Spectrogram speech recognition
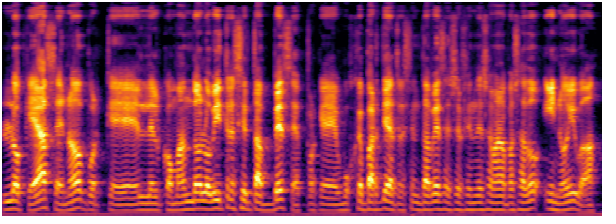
lo que hace, ¿no? Porque el del comando lo vi 300 veces, porque busqué partida 300 veces el fin de semana pasado y no iba.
